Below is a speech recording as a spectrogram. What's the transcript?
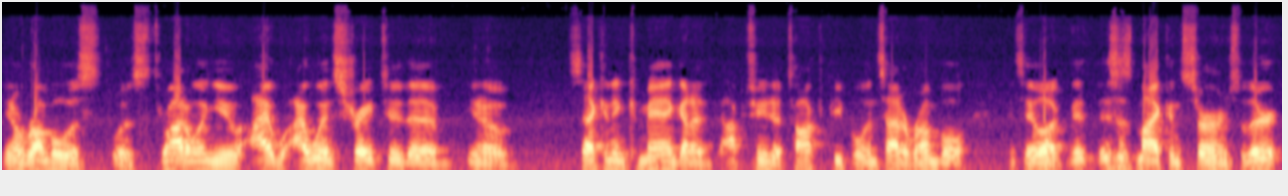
you know, Rumble was was throttling you." I, I went straight to the, you know, second in command, got an opportunity to talk to people inside of Rumble and say, "Look, this, is my concern." So they're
